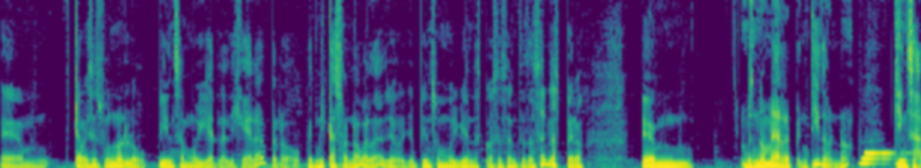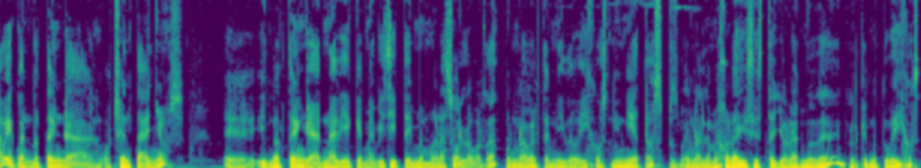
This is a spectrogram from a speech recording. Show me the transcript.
Eh, que a veces uno lo piensa muy a la ligera, pero en mi caso no, ¿verdad? Yo, yo pienso muy bien las cosas antes de hacerlas, pero em, pues no me he arrepentido, ¿no? ¿Quién sabe cuando tenga 80 años eh, y no tenga nadie que me visite y me muera solo, ¿verdad? Por no haber tenido hijos ni nietos, pues bueno, a lo mejor ahí sí estoy llorando de, porque no tuve hijos.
